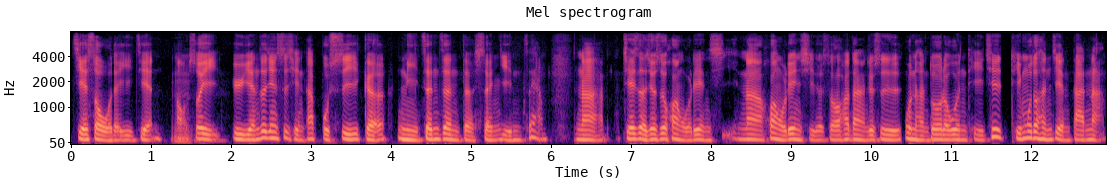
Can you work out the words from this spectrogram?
接受我的意见。哦，所以语言这件事情，它不是一个你真正的声音。这样，那接着就是换我练习。那换我练习的时候，他当然就是问了很多的问题。其实题目都很简单呐，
